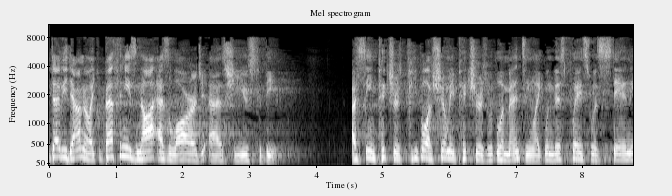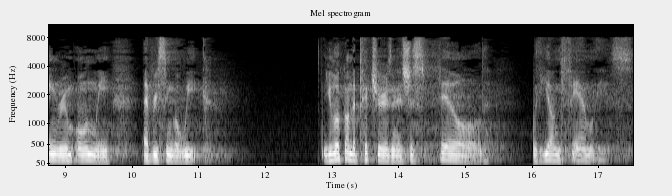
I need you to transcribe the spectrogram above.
Debbie Downer, like, Bethany's not as large as she used to be. I've seen pictures, people have shown me pictures with lamenting, like, when this place was standing room only every single week. You look on the pictures and it's just filled with young families.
